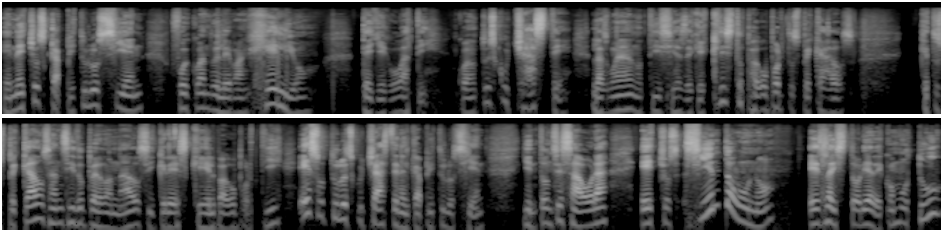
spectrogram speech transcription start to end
en Hechos capítulo 100 fue cuando el Evangelio te llegó a ti cuando tú escuchaste las buenas noticias de que Cristo pagó por tus pecados, que tus pecados han sido perdonados y crees que Él pagó por ti, eso tú lo escuchaste en el capítulo 100. Y entonces ahora, Hechos 101 es la historia de cómo tú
